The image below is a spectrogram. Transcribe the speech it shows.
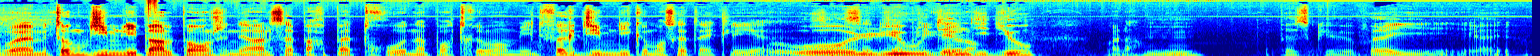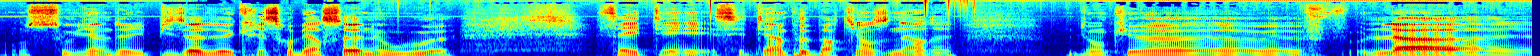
Ouais, mais tant que Jim Lee parle pas, en général, ça part pas trop n'importe comment. Mais une fois que Jim Lee commence à tacler, au ça- ça lieu devient plus violent. d'Andy Dio. Voilà. Mhm. Parce que voilà, il- on se souvient de l'épisode de Chris Robertson où ça a été, c'était un peu parti en snarde. Donc euh, là,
